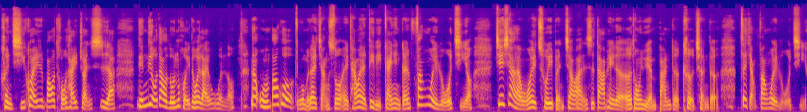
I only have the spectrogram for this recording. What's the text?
很奇怪，就包括投胎转世啊，连六道轮回。回都会来问哦。那我们包括我们在讲说，哎，台湾的地理概念跟方位逻辑哦。接下来我会出一本教案，是搭配的儿童语言班的课程的，在讲方位逻辑哦。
